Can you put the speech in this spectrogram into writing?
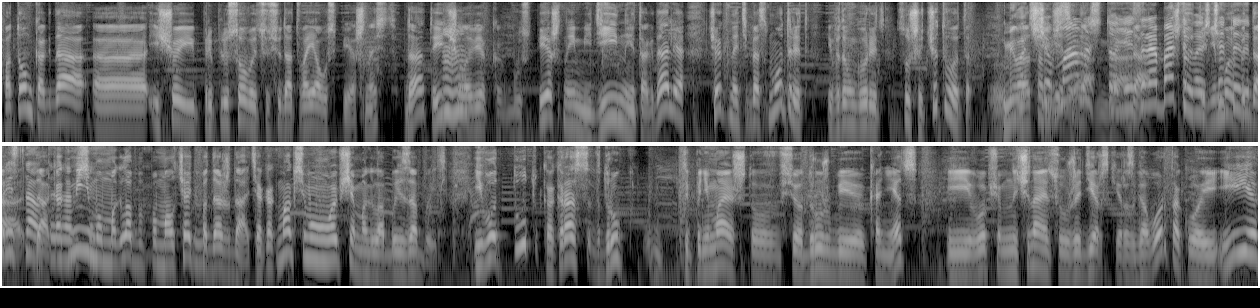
Потом, когда э, еще и приплюсовывается сюда твоя успешность, да, ты человек как бы успешный, медийный и так далее, человек на тебя смотрит и потом говорит, слушай, что ты вот... э, на Мелочи. Что, самом деле- мало, Да, что да. ли, Да. зарабатываешь? Что мог- ты да, пристал да, как минимум могла бы помолчать, подождать, а как максимум вообще могла бы и забыть. И вот тут как раз вдруг ты понимаешь, что все, дружбе конец, и, в общем, начинается уже дерзкий разговор такой, и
